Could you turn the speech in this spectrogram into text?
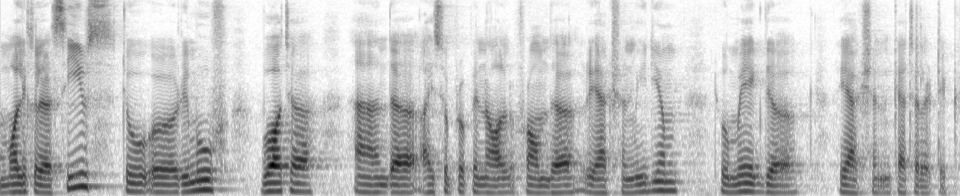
molecular sieves to uh, remove water and isopropanol from the reaction medium to make the reaction catalytic.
